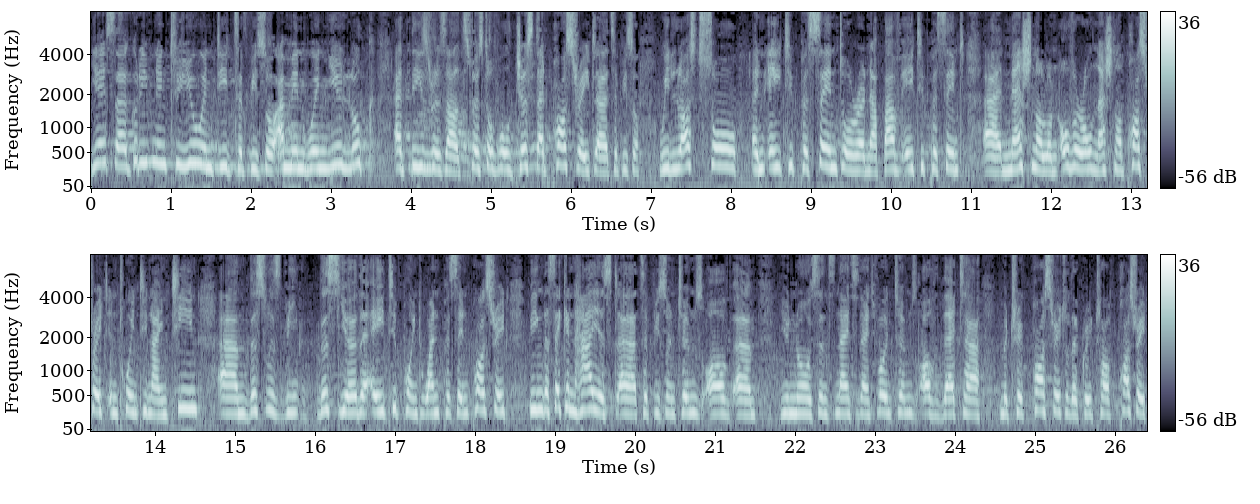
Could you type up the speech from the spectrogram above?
Yes, uh, good evening to you indeed, Tepiso. I mean, when you look at these results, first of all, just that pass rate, uh, Tepiso, we lost so an 80% or an above 80% uh, national, on overall national pass rate in 2019. Um, this was being, this year, the 80.1% pass rate being the second highest, uh, Tepiso, in terms of, um, you know, since 1994, in terms of that uh, pass rate or the grade 12 pass rate.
